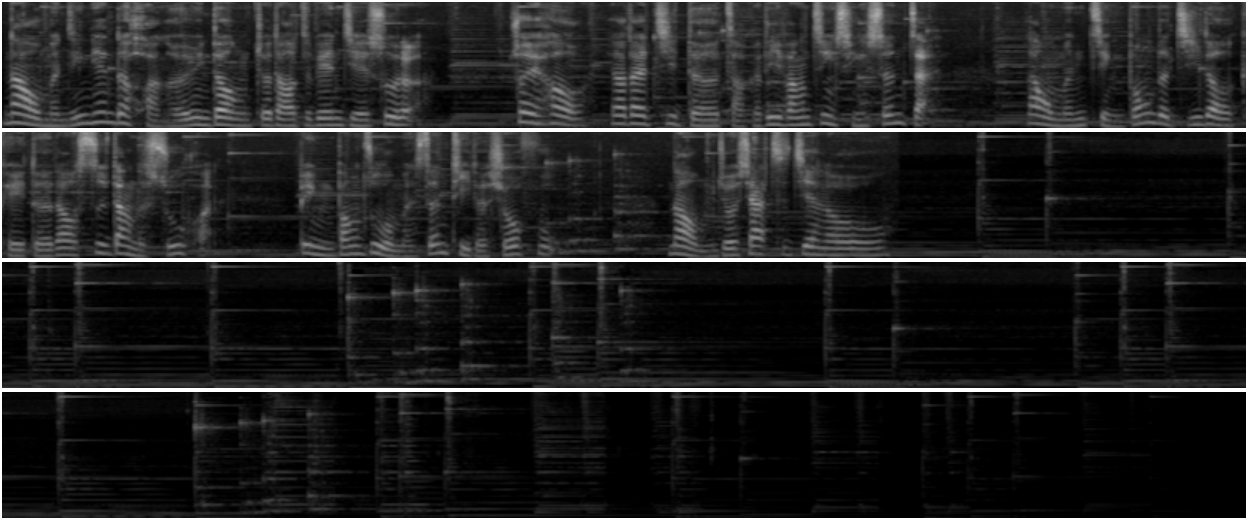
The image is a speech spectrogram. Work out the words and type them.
那我们今天的缓和运动就到这边结束了。最后要再记得找个地方进行伸展，让我们紧绷的肌肉可以得到适当的舒缓，并帮助我们身体的修复。那我们就下次见喽。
